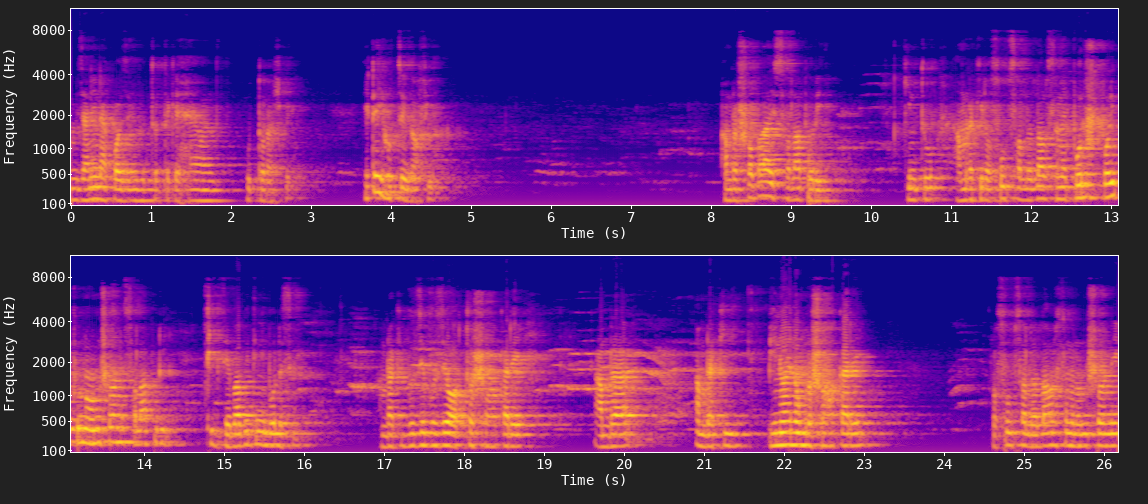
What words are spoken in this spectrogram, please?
আমি জানি না কয়জনের উত্তর থেকে হ্যাঁ উত্তর আসবে। এটাই হচ্ছে গাফলা। আমরা সবাই সলা পড়ি, কিন্তু আমরা কি রসুল সাল্লাহ পরিপূর্ণ অনুসরণে সলা পড়ি? ঠিক যেভাবে তিনি বলেছেন। আমরা কি বুঝে বুঝে অর্থ সহকারে, আমরা আমরা কি বিনয় নম্র সহকারে রসুল সাল্লাহ আসলামের অনুসরণে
